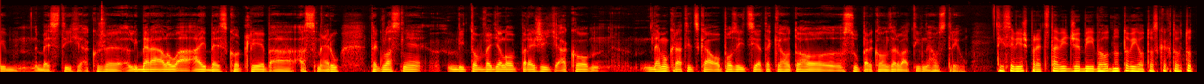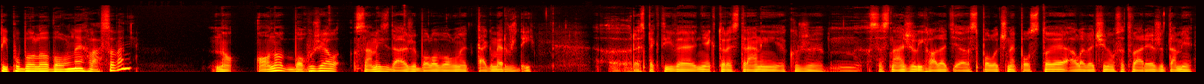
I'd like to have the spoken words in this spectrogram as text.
bez tých akože liberálov a aj bez Kotlieb a, a Smeru, tak vlastne by to vedelo prežiť ako demokratická opozícia takého toho superkonzervatívneho strihu. Ty si vieš predstaviť, že by v hodnotových otázkach tohto typu bolo voľné hlasovanie? No, ono bohužiaľ sa mi zdá, že bolo voľné takmer vždy respektíve niektoré strany akože sa snažili hľadať e, spoločné postoje, ale väčšinou sa tvária, že tam je e,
